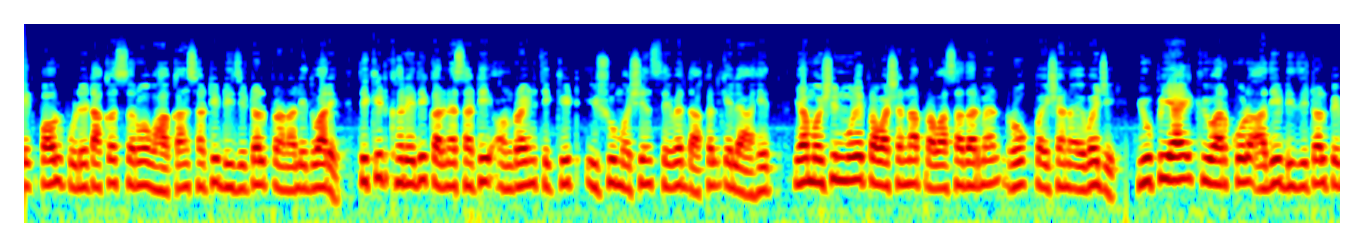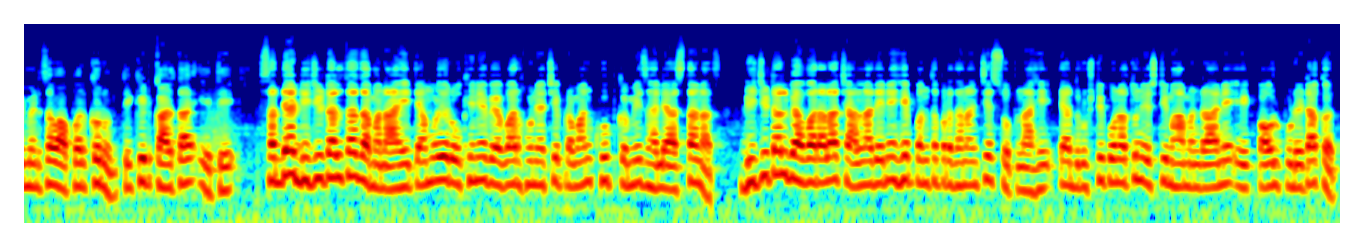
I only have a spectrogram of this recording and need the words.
एक पाऊल पुढे टाकत सर्व वाहकांसाठी डिजिटल प्रणालीद्वारे तिकीट खरेदी करण्यासाठी ऑनलाईन तिकीट इश्यू मशीन सेवेत दाखल केल्या आहेत. या मशीनमुळे प्रवाशांना प्रवासादरम्यान रोख पैशांऐवजी U P I Q R code आदी डिजिटल पेमेंटचा वापर करून तिकीट काढता येते. सध्या डिजिटलचा जमाना आहे त्यामुळे रोखीने व्यवहार होण्याचे प्रमाण खूप कमी झाले असतानाच डिजिटल व्यवहाराला चालना देणे हे पंतप्रधानांचे स्वप्न आहे. त्या दृष्टिकोनातून एस टी महामंडळाने एक पाऊल पुढे टाकत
